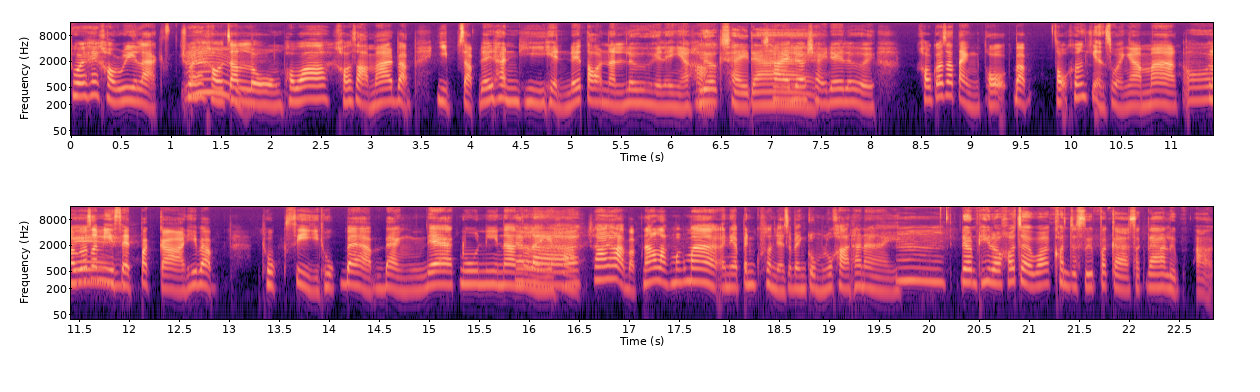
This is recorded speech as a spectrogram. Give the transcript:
ช่วยให้เขารีแลกซ์ช่วยให้เขาจันลง เพราะว่าเขาสามารถแบบหยิบจับได้ทันทีเห็นได้ตอนนั้นเลยอะไรเงี้ยค่ะเลือกใช้ได้ใช่เลือกใช้ได้เลย เขาก็จะแต่งโต๊ะแบบโต๊ะเครื่องเขียนสวยงามมากโอ้ยแล้วก็จะมีเซตปากกาที่แบบทุกสีทุกแบบแบ่งแยกนู่นนี่นั่นน่ารักอะไรอย่างเงี้ยค่ะใช่ค่ะแบบน่ารักมากๆ อันเนี้ยเป็นส่วนใหญ่จะเป็นกลุ่มลูกค้าทนายอืมเดิมทีเราเข้าใจว่าคนจะซื้อปากกาสักด้านหรืออ่า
